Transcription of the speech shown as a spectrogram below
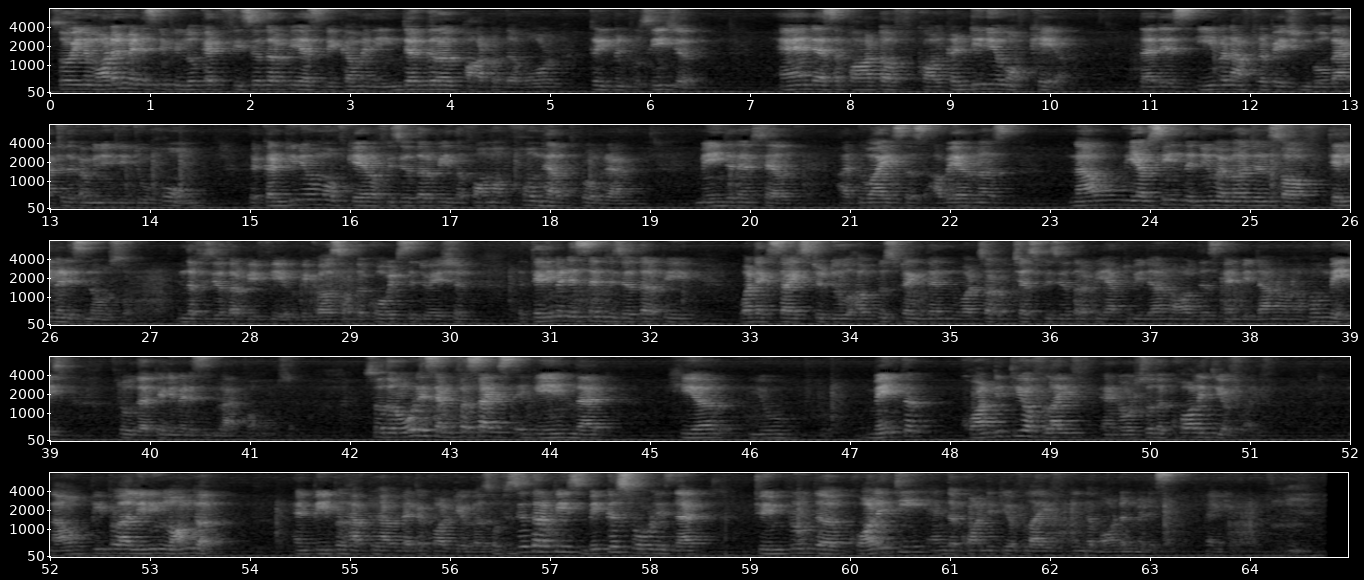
so in a modern medicine, if you look at physiotherapy has become an integral part of the whole treatment procedure and as a part of called continuum of care. That is, even after a patient go back to the community to home, the continuum of care of physiotherapy in the form of home health program, maintenance health, advices, awareness. Now we have seen the new emergence of telemedicine also in the physiotherapy field because of the COVID situation. The telemedicine physiotherapy, what exercise to do, how to strengthen, what sort of chest physiotherapy have to be done, all this can be done on a home base through the telemedicine platform also. So the role is emphasized again that here you make the quantity of life and also the quality of life. Now people are living longer people have to have a better quality of life. So physiotherapy's biggest role is that to improve the quality and the quantity of life in the modern medicine. Thank you.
